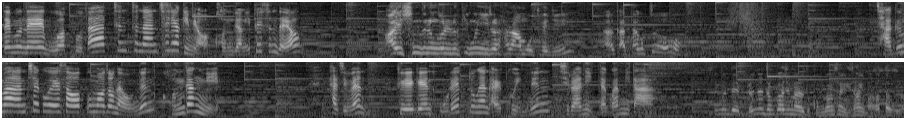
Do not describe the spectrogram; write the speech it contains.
때문에 무엇보다 튼튼한 체력이며 건강이 필수인데요. 아이 힘드는 걸 느끼면 일을 하나 못하지. 아 까딱없어. 자그마한 체구에서 뿜어져 나오는 건강미. 하지만 그에겐 오랫동안 앓고 있는 질환이 있다고 합니다. 근데 몇 년 전까지만 해도 건강상 이상이 많았다고요.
